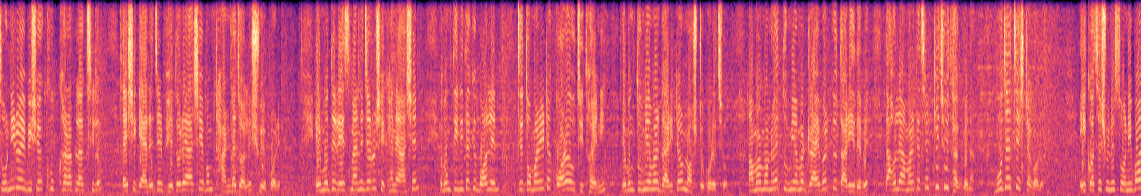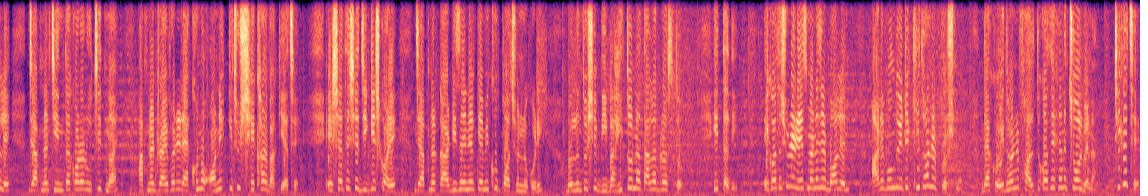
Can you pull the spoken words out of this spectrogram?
সোনিরও এই বিষয়ে খুব খারাপ লাগছিল। তাই সে গ্যারেজের ভেতরে আসে এবং ঠান্ডা জলে শুয়ে পড়ে। এর মধ্যে রেস ম্যানেজারও সেখানে আসেন এবং তিনি তাকে বলেন যে, তোমার এটা করা উচিত হয়নি এবং তুমি আমার গাড়িটাও নষ্ট করেছ। আমার মনে হয় তুমি আমার ড্রাইভারকেও তাড়িয়ে দেবে, তাহলে আমার কাছে আর কিছুই থাকবে না। বোঝার চেষ্টা করো। এই কথা শুনে সোনি বলে যে, আপনার চিন্তা করার উচিত নয়। আপনার ড্রাইভারের এখনও অনেক কিছু শেখার বাকি আছে। এর সাথে সে জিজ্ঞেস করে যে, আপনার কার ডিজাইনারকে আমি খুব পছন্দ করি? বলুন তো, সে বিবাহিত না তালাগ্রস্ত? ইত্যাদি। এই কথা শুনে রেস ম্যানেজার বলেন, আরে বন্ধু, এটা কি ধরনের প্রশ্ন? দেখো, এই ধরনের ফালতু কথা এখানে চলবে না, ঠিক আছে?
